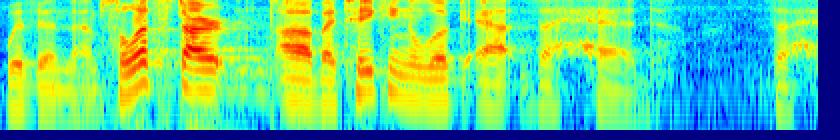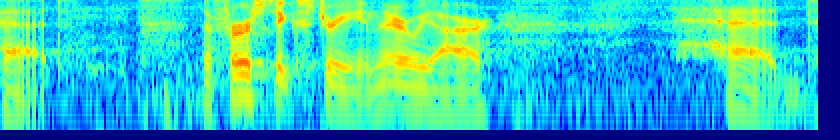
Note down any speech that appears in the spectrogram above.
within them. So let's start uh, by taking a look at the head. The head. The first extreme, there we are. Head.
